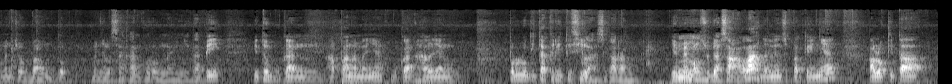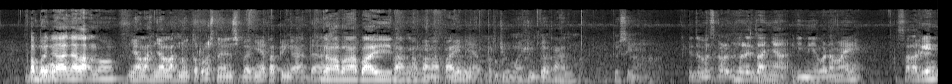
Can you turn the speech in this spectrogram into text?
mencoba untuk menyelesaikan corona ini. Tapi itu bukan apa namanya bukan hal yang perlu kita kritisi lah sekarang. Ya memang Hmm. sudah salah dan lain sebagainya. Kalau kita Apa nyala nyala no? nyalah nyalah no terus dan lain sebagainya tapi nggak ada Nggak ngapa-ngapain. nggak ngapa-ngapain ya percuma juga kan. Itu sih. Itu mas kalau misalnya ditanya ini apa namanya soal tadi kan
